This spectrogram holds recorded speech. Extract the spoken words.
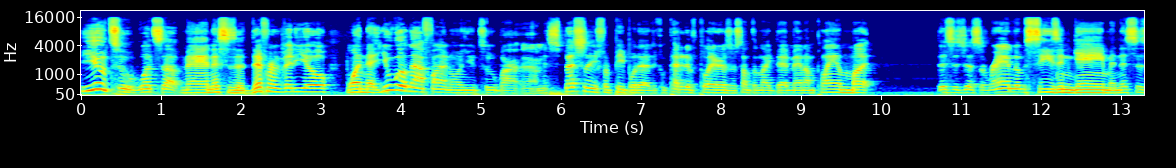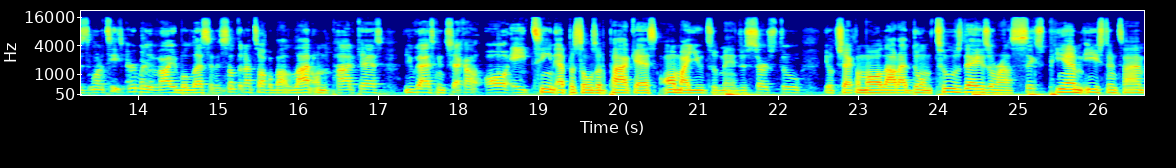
YouTube, what's up, man? This is a different video, one that you will not find on YouTube, I, um, especially for people that are competitive players or something like that, man. I'm playing MUT. This is just a random season game, and this is going to teach everybody a valuable lesson. It's something I talk about a lot on the podcast. You guys can check out all 18 episodes of the podcast on my YouTube, man. Just search through, you'll check them all out. I do them Tuesdays around 6 p.m. Eastern Time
